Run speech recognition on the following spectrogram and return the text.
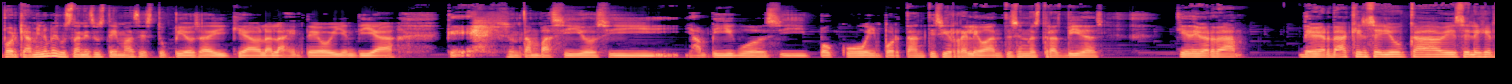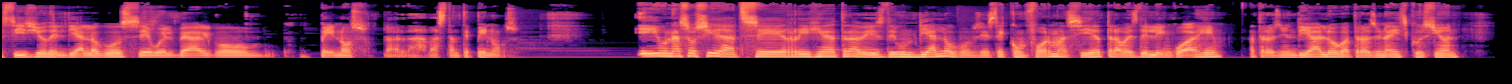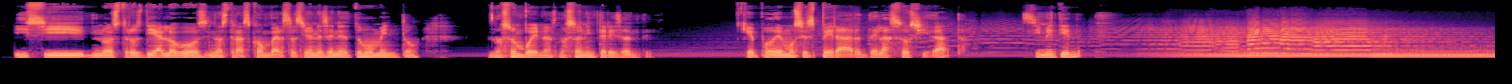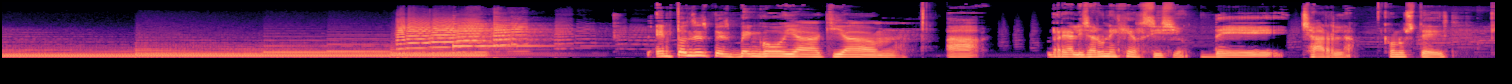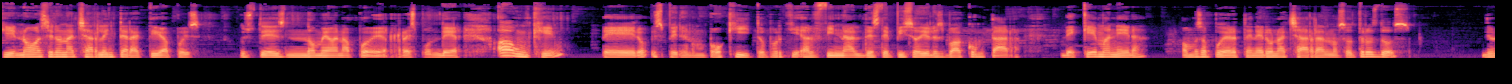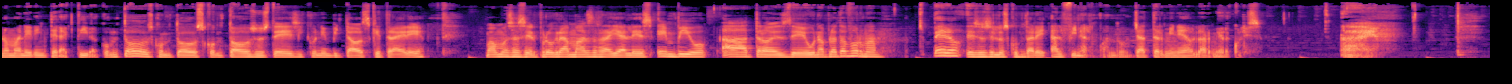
Porque a mí no me gustan esos temas estúpidos ahí que habla la gente hoy en día que son tan vacíos y, y ambiguos y poco importantes y relevantes en nuestras vidas que de verdad de verdad que en serio cada vez el ejercicio del diálogo se vuelve algo penoso, la verdad, bastante penoso. Y una sociedad se rige a través de un diálogo, se conforma así a través del lenguaje, a través de un diálogo, a través de una discusión. Y si nuestros diálogos y nuestras conversaciones en este momento no son buenas, no son interesantes, ¿qué podemos esperar de la sociedad? ¿Sí me entiende? Entonces, pues vengo ya aquí a, a realizar un ejercicio de charla con ustedes, que no va a ser una charla interactiva, pues ustedes no me van a poder responder, aunque, pero esperen un poquito, porque al final de este episodio les voy a contar de qué manera vamos a poder tener una charla nosotros dos de una manera interactiva, con todos, con todos, con todos ustedes y con invitados que traeré vamos a hacer programas radiales en vivo a través de una plataforma. Pero eso se los contaré al final, cuando ya termine de hablar miércoles.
